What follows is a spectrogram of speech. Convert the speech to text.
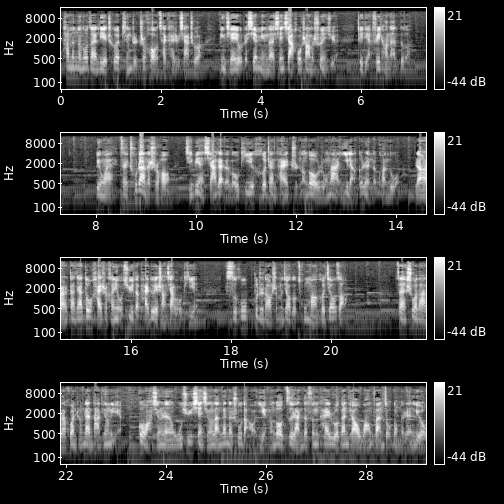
他们能够在列车停止之后才开始下车，并且有着鲜明的先下后上的顺序，这点非常难得。另外，在出站的时候，即便狭窄的楼梯和站台只能够容纳一两个人的宽度，然而大家都还是很有序地排队上下楼梯。似乎不知道什么叫做匆忙和焦躁。在硕大的换乘站大厅里，过往行人无需限行栏杆的疏导，也能够自然地分开若干条往返走动的人流。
